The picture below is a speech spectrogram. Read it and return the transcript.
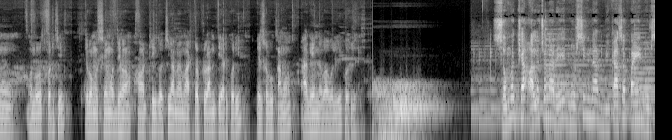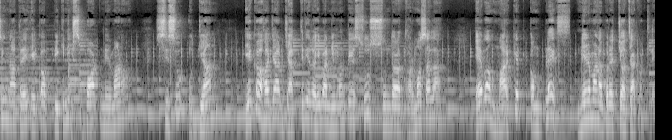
ମୁଁ ଅନୁରୋଧ କରିଛି ଏବଂ ସେ ମଧ୍ୟ ହଁ ଠିକ୍ ଅଛି ଆମେ ମାଷ୍ଟର ପ୍ଲାନ୍ ତିଆରି କରି ଏସବୁ କାମ ଆଗେଇ ନେବା ବୋଲି କହିଲେ ସମ୍ମୁଖ୍ୟ ଆଲୋଚନାରେ ନୃସିଂହନାଥ ବିକାଶ ପାଇଁ ନୃସିଂହନାଥରେ ଏକ ପିକନିକ୍ ସ୍ପଟ୍ ନିର୍ମାଣ ଶିଶୁ ଉଦ୍ୟାନ ଏକ ହଜାର ଯାତ୍ରୀ ରହିବା ନିମନ୍ତେ ସୁସୁନ୍ଦର ଧର୍ମଶାଳା ଏବଂ ମାର୍କେଟ କମ୍ପ୍ଲେକ୍ସ ନିର୍ମାଣ ଉପରେ ଚର୍ଚ୍ଚା କରିଥିଲେ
